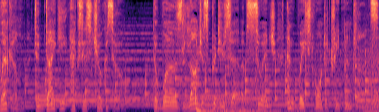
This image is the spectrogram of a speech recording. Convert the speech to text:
Welcome to Daiki Axis Johkasou, the world's largest producer of sewage and wastewater treatment plants.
